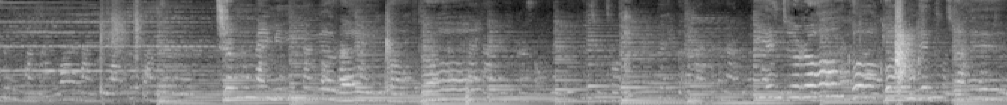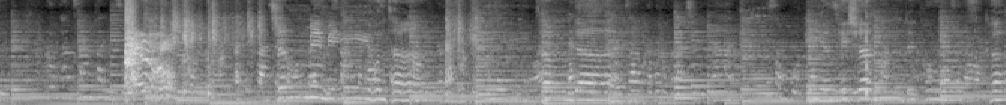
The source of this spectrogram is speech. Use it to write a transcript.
ซึ่งมีความหมายว่าลานกีฬาเพื่อการเจริญฉันไม่มีอะไรต่อรองเพียงจะร้องขอความ ฉันได้พูดคำ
